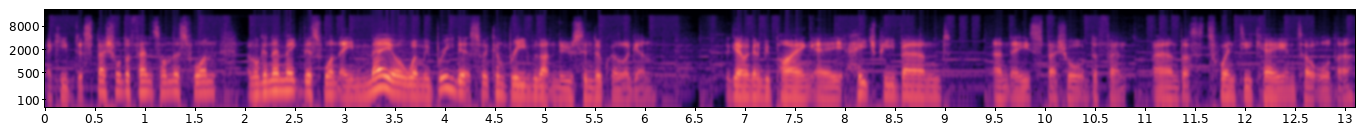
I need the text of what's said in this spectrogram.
and keep the special defense on this one, and we're going to make this one a male when we breed it, so it can breed with that new Cyndaquil again. Again, we're going to be buying a HP band and a special defense band, that's 20k in total there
